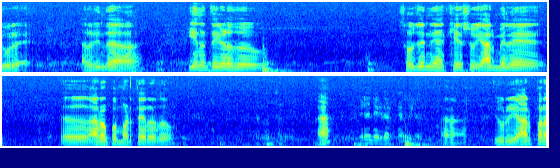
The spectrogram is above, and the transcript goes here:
ಇವರೇ. ಅದರಿಂದ ಏನಂತ ಹೇಳೋದು? ಸೌಜನ್ಯ ಕೇಸು ಯಾರ ಮೇಲೆ ಆರೋಪ ಮಾಡ್ತಾ ಇರೋದು? ಇವರು ಯಾರ ಪರ?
